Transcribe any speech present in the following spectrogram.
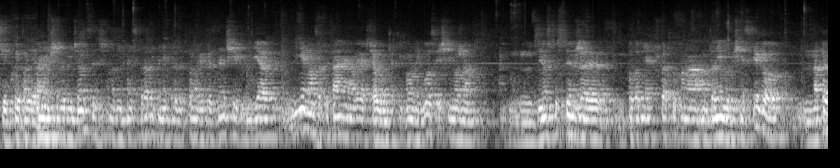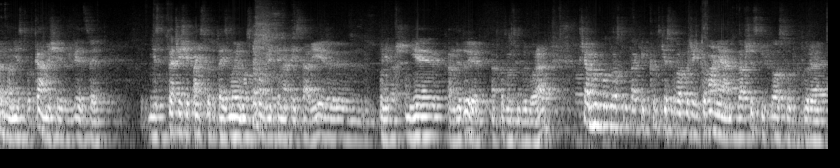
Dziękuję Panie Panie Przewodniczący, Szanowni Państwo Radni, Panie Panowie Prezydenci, ja nie mam zapytania, ale ja chciałbym taki wolny głos, jeśli można. W związku z tym, że podobnie jak w przypadku Pana Antoniego Wiśniewskiego, na pewno nie spotkamy się już więcej Nie zgadzacie się Państwo tutaj z moją osobą więcej na tej sali, yy, ponieważ nie kandyduję w nadchodzących wyborach. Chciałbym po prostu takie krótkie słowa podziękowania dla wszystkich osób, które,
